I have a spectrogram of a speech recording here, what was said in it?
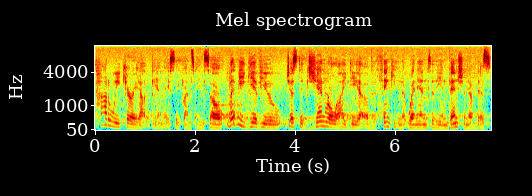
How do we carry out DNA sequencing? So let me give you just a general idea of the thinking that went into the invention of this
